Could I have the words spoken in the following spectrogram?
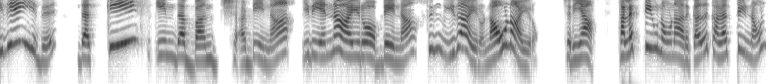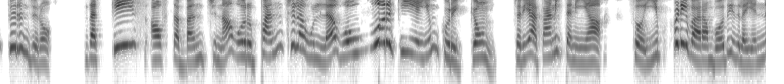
இதே இது த கீஸ் இன் த பஞ்ச் அப்படின்னா இது என்ன ஆயிரும் அப்படின்னா சிங் இது ஆயிரும் நவுன் ஆயிரும். சரியா? கலெக்டிவ் நவுனா இருக்காது. கலெக்டிவ் நவுன் பிரிஞ்சிரும். த கீஸ் ஆஃப் த பஞ்ச்னா ஒரு பஞ்சில் உள்ள ஒவ்வொரு கீயையும் குறிக்கும். சரியா? தனித்தனியா. ஸோ இப்படி வரும்போது இதுல என்ன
